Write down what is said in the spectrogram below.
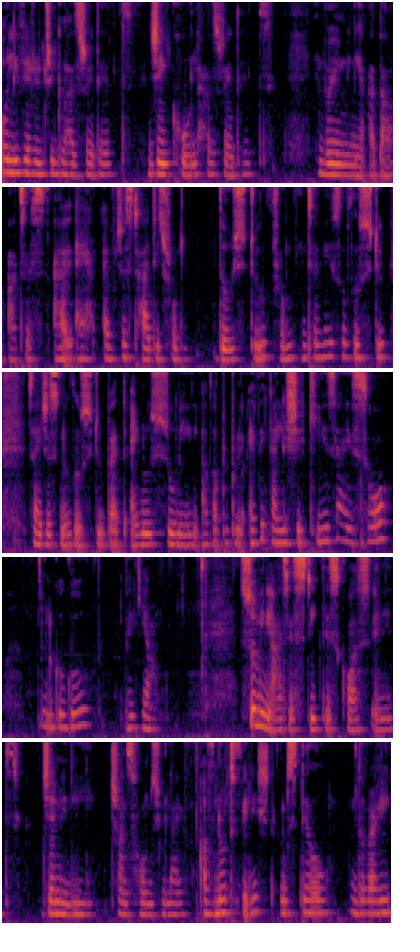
Olivia Rodrigo has read it. J. Cole has read it, and very many other artists. I, I I've just heard it from those two, from interviews of those two. So I just know those two, but I know so many other people. I think Alicia Keys I saw on Google, but yeah, so many artists take this course, and it genuinely transforms your life. I've not finished. I'm still in the very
